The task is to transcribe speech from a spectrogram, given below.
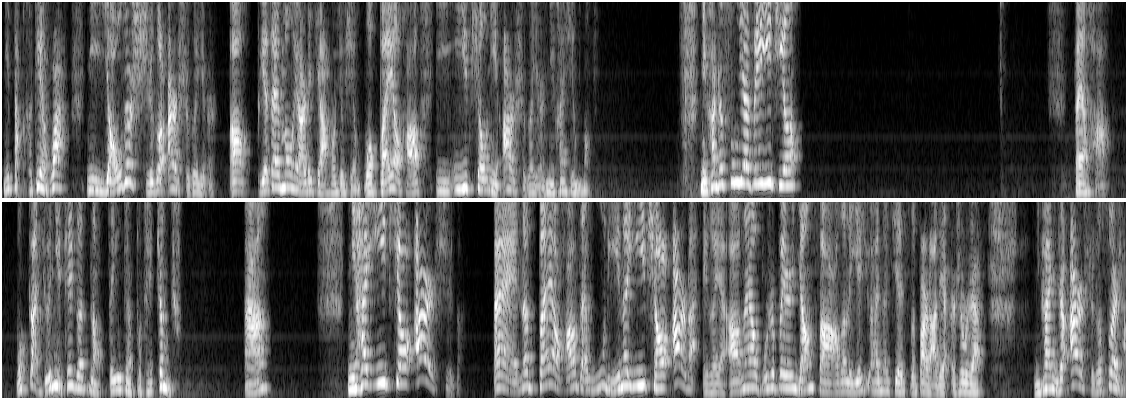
你打个电话，你摇他十个、二十个人啊，别带冒烟的家伙就行。我白小航以一挑你二十个人，你看行吗？你看这宋建飞一听，白小航，我感觉你这个脑袋有点不太正常啊！你还一挑二十个，哎，那白小航在无敌那一挑二百个呀！啊，那要不是被人扬沙子了，也许还能坚持半拉点是不是？你看你这二十个算啥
